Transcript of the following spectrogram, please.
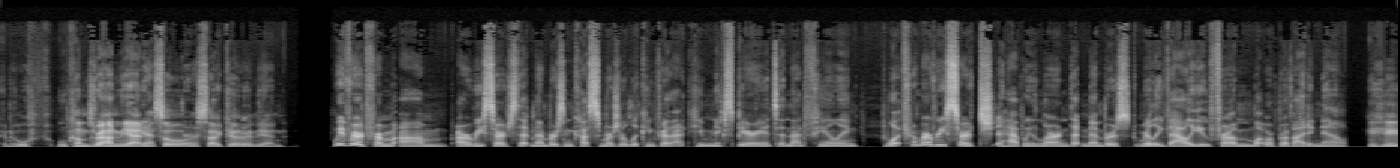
kind of all, all comes around in the end. Yeah, it's all circular in the end. We've heard from um, our research that members and customers are looking for that human experience and that feeling. What from our research have we learned that members really value from what we're providing now? Mm-hmm.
